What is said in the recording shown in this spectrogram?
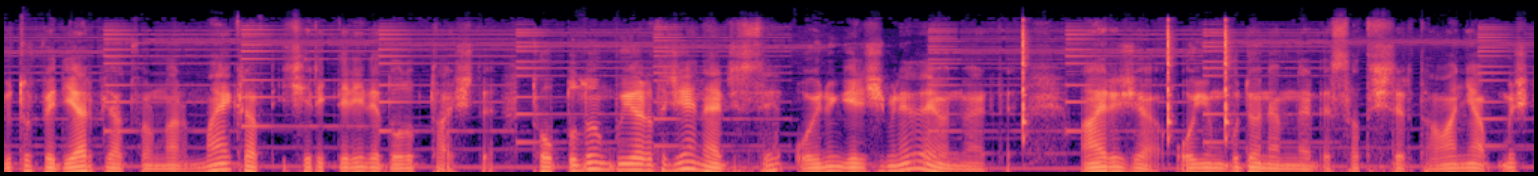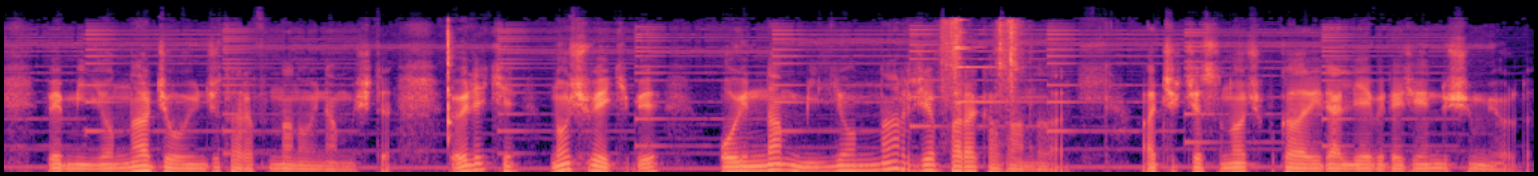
YouTube ve diğer platformlar Minecraft içerikleriyle dolup taştı. Topluluğun bu yaratıcı enerjisi oyunun gelişimine de yön verdi. Ayrıca oyun bu dönemlerde satışları tavan yapmış ve milyonlarca oyuncu tarafından oynanmıştı. Öyle ki Notch ve ekibi oyundan milyonlarca para kazandılar. Açıkçası Notch bu kadar ilerleyebileceğini düşünmüyordu.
